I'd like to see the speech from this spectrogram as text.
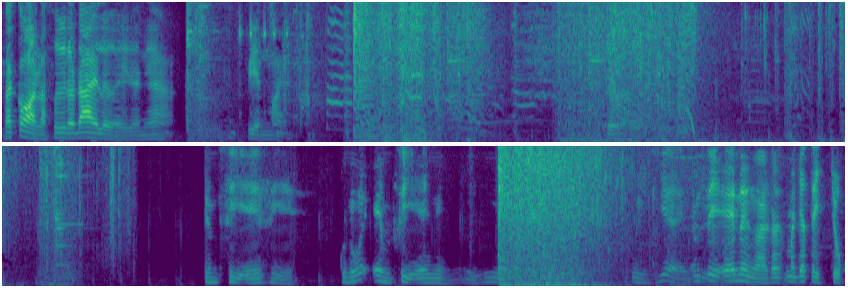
แต่ก่อนอะซื้อแล้วได้เลยเดี๋ยวนี้เปลี่ยนใหม่เจอ M4 A4 กูนึกว่า M4 A1 ไอ้เหี้ยอุ้ยเหี้ย MCA หนึ่งอะจะมันจะติดจุก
